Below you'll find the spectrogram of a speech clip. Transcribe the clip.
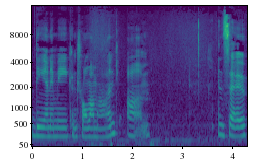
the enemy control my mind. Um, and so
